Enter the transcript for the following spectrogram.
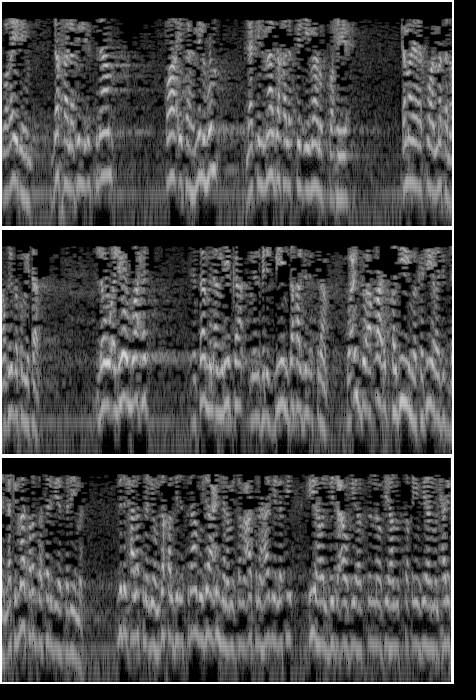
وغيرهم دخل في الإسلام طائفة منهم لكن ما دخلت في الإيمان الصحيح. كما يا إخوان مثلا أضرب لكم مثال. لو اليوم واحد إنسان من أمريكا من الفلبين دخل في الإسلام وعنده عقائد قديمة كثيرة جدا لكن ما تربى تربية سليمة. مثل حالتنا اليوم دخل في الإسلام وجاء عندنا مجتمعاتنا هذه التي فيها البدعة وفيها السنة وفيها المستقيم فيها المنحرف.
